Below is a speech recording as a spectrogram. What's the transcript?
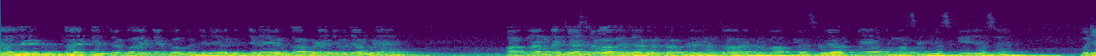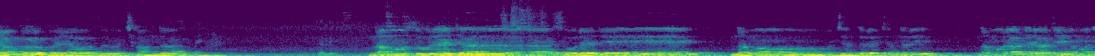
ਨਾਲੇ ਨਾਇ ਕੇ ਸਰਬਾਇ ਕੇ ਬੰਜਨੇ ਰੰਜਨੇ ਤਾਪੜੇ ਜੋ ਜਾਪਣੇ ਆਤਮਨ ਬੇਚਾ ਸਰਵਾ ਬੇਚਾ ਕਰਤਾ ਪ੍ਰੇਰਣ ਤਾਰ ਪਰਮਾਤਮਾ ਸੁਆਤਮੇ ਆਤਮਾ ਸੰਜਸ ਕੀ ਜਸੇ ਭੁਜੰਗ ਪ੍ਰਯਤ ਛੰਦ। ਨਮੋ ਸੂਰਜ ਸੂਰਜੇ ਨਮੋ ਚੰਦਰ ਚੰਦਰੇ। ਨਮੋ ਰਾਜ ਰਾਜੇ ਨਮੋ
